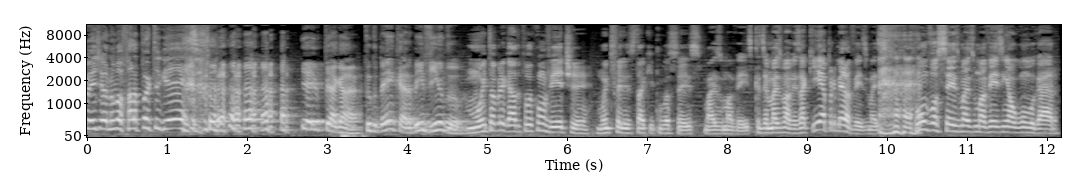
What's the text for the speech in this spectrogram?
O Age Onuma fala português. e aí, PH? Tudo bem, cara? Bem-vindo. Muito obrigado pelo convite. Muito feliz de estar aqui com vocês mais uma vez. Quer dizer, mais uma vez. Aqui é a primeira vez, mas com vocês mais uma vez em algum lugar,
